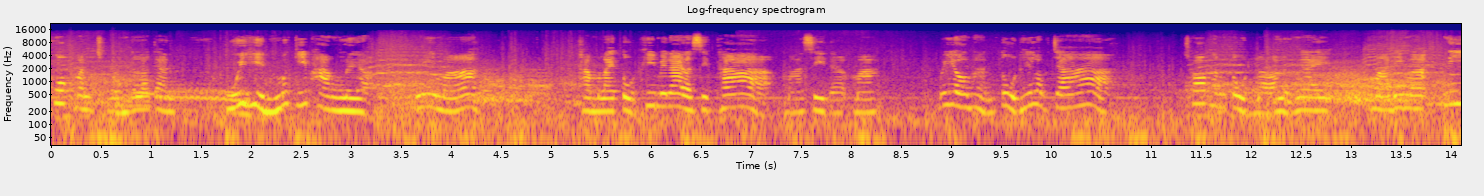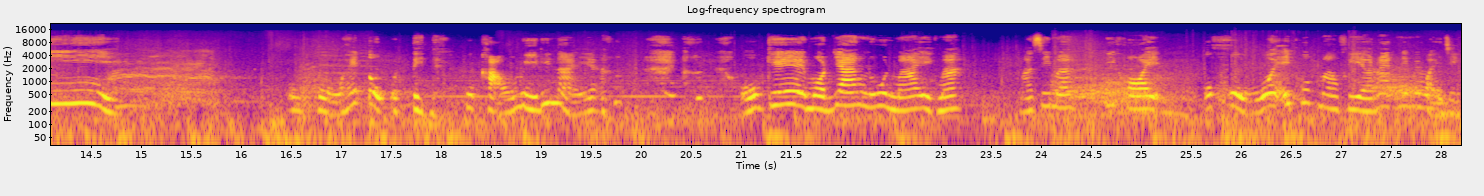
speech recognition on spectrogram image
พวกมันชนกันแล้วกันอุ้ยหินเมื่อกี้พังเลยอะนี่มาทำอะไรตูดพี่ไม่ได้ละสิท่ามาสินะมา ไม่ยอมหันตูดให้หรอกจ้า ชอบทางตูดเหรอหรือไง มาดิมานี่ โอ้โห ให้ตูดติดภูเขามีที่ไหนอะโอเค หมดย่างนู่นมาอีกมา มาสิมา พี่คอย โอ้โห ไอ้พวกมาเฟียแรกนี่ไม่ไหวจริง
